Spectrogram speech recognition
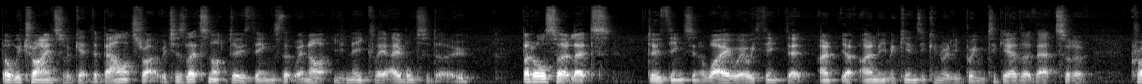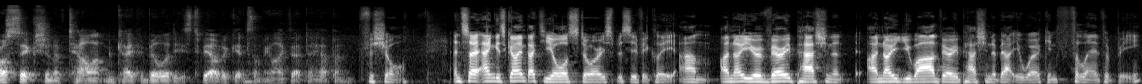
But we try and sort of get the balance right, which is let's not do things that we're not uniquely able to do, but also let's do things in a way where we think that only McKinsey can really bring together that sort of cross section of talent and capabilities to be able to get something like that to happen. For sure. And so, Angus, going back to your story specifically, um, I know you're very passionate. I know you are very passionate about your work in philanthropy.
